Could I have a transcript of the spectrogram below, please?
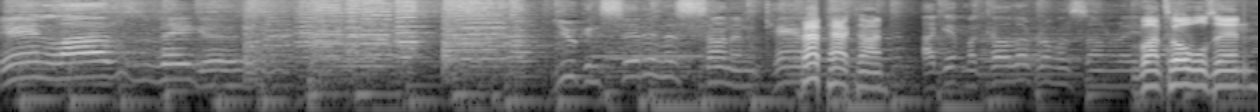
in Las Vegas. You can sit in the sun and camp. Fat pack time. I get my color from a sun ray. Von Tobel's in,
